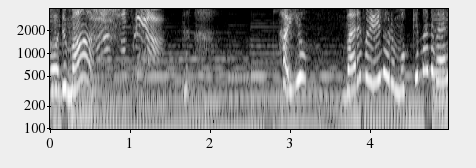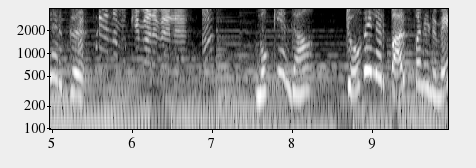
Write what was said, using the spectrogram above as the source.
போதுமா? அப்படியா? ஐயோ வர வழியில ஒரு முக்கியமான வேலை இருக்கு. முக்கியமான வேலை? முக்கியம்தான். டூ வீலர் பார்க் பண்ணணுமே.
